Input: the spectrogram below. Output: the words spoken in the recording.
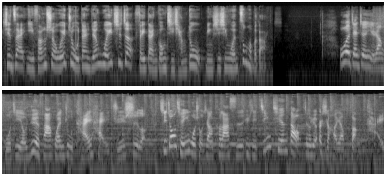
现在以防守为主，但仍维持着飞弹攻击强度。民事新闻综合报道。乌俄战争也让国际又越发关注台海局势了。其中，前英国首相特拉斯预计今天到这个月二十号要访台，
